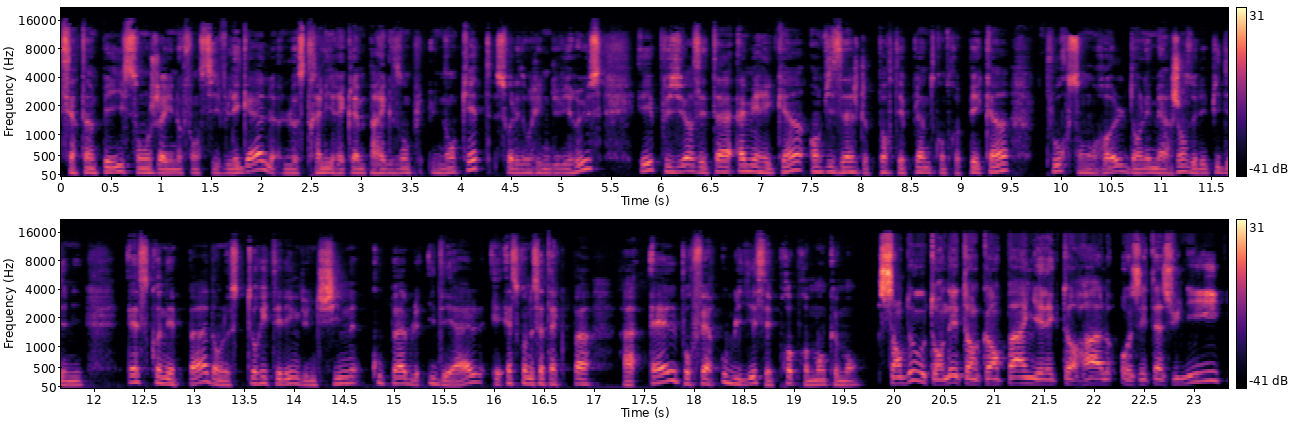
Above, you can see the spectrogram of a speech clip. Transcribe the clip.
Certains pays songent à une offensive légale, l'Australie réclame par exemple une enquête sur les origines du virus, et plusieurs États américains envisagent de porter plainte contre Pékin pour son rôle dans l'émergence de l'épidémie. Est-ce qu'on n'est pas dans le storytelling d'une Chine coupable idéale et est-ce qu'on ne s'attaque pas à elle pour faire oublier ses propres manquements? Sans doute, on est en campagne électorale aux États-Unis,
